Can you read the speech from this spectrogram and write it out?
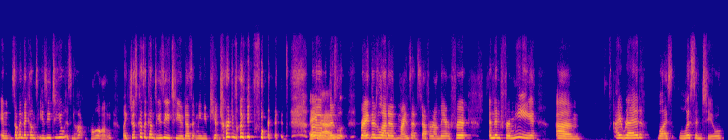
and something that comes easy to you is not wrong. Like just because it comes easy to you doesn't mean you can't charge money for it. Um, there's right. There's a lot of mindset stuff around there for, and then for me, um, I read well, I listened to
